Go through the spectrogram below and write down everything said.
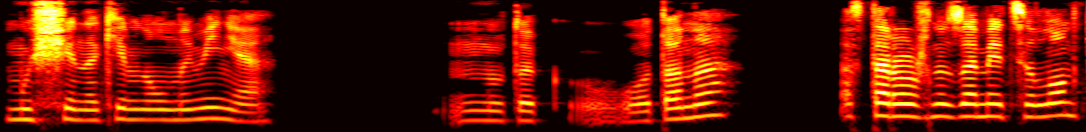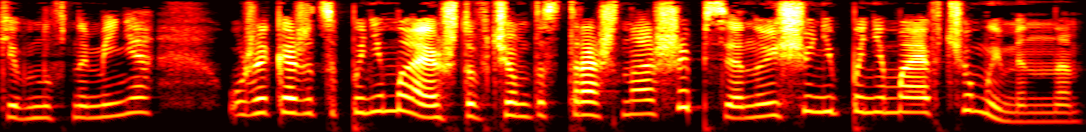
Мужчина кивнул на меня. «Ну так вот она». Осторожно заметил он, кивнув на меня, уже, кажется, понимая, что в чем-то страшно ошибся, но еще не понимая, в чем именно.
